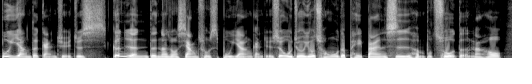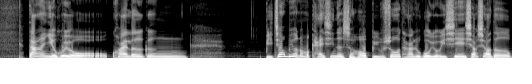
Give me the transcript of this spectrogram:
不一样的感觉，就是跟人的那种相处是不一样的感觉，所以我觉得有宠物的陪伴是很不错的。然后，当然也会有快乐跟比较没有那么开心的时候，比如说他如果有一些小小的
